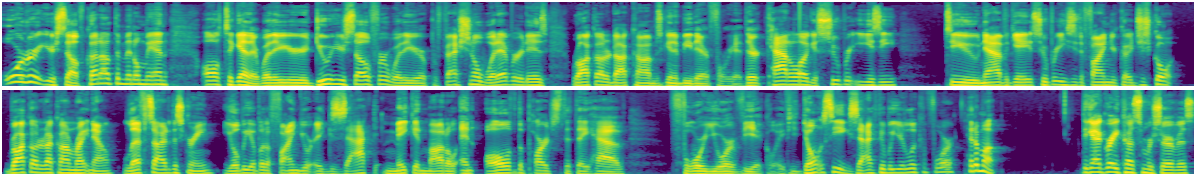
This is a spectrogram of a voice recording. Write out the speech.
order it yourself, cut out the middleman altogether. Whether you're a do-it-yourselfer, whether you're a professional, whatever it is, RockAuto.com is going to be there for you. Their catalog is super easy to navigate, super easy to find your car. Just go rockauto.com right now, left side of the screen. You'll be able to find your exact make and model and all of the parts that they have for your vehicle. If you don't see exactly what you're looking for, hit them up. They got great customer service.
